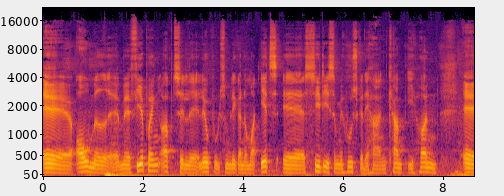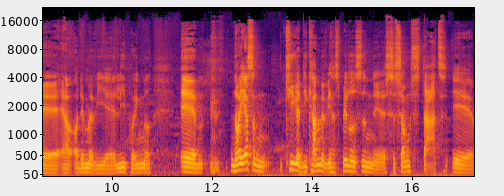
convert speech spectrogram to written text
øh, og med, øh, med fire point op til øh, Liverpool, som ligger nummer et. Øh, City, som jeg husker, det har en kamp i hånden, øh, er, og dem er vi øh, lige point med. Øh, når jeg sådan kigger de kampe, vi har spillet siden øh, sæsonstart, øh,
